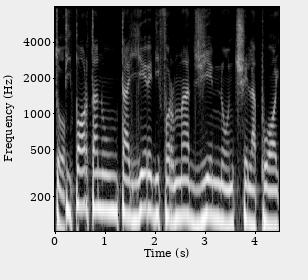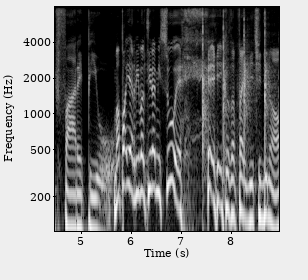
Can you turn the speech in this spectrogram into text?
Ti portano un tagliere di formaggi e non ce la puoi fare più. Ma poi arriva il tiramisù e... e cosa fai? Dici di no?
